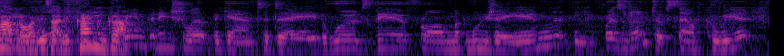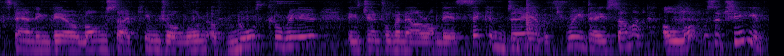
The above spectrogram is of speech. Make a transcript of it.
ภาพประวัติศาสตร์อีกครั้งหนึ่งครับ Korean Peninsula began today. The words there from Moon Jae-in, the president of South Korea, standing there alongside Kim Jong-un of North Korea. These gentlemen are on their second day of a three-day summit. A lot was achieved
